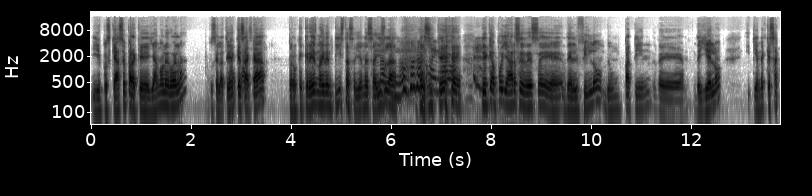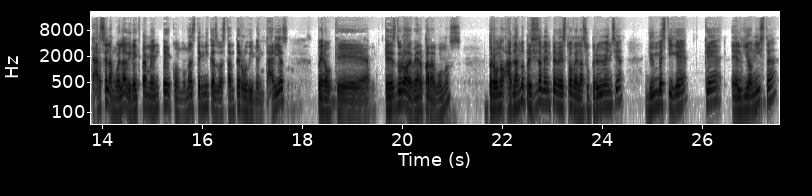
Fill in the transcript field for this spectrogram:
y pues, ¿qué hace para que ya no le duela? Pues se la tiene que sacar pero ¿qué crees? No hay dentistas ahí en esa isla. Así que tiene que apoyarse de ese, del filo de un patín de, hielo y tiene que sacarse la muela directamente con unas técnicas bastante rudimentarias, pero que, que es duro de ver para algunos. Pero no, hablando precisamente de esto de la supervivencia, yo investigué que el guionista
